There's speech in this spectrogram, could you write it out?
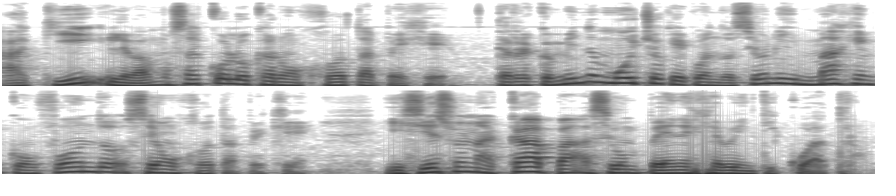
Aquí le vamos a colocar un JPG. Te recomiendo mucho que cuando sea una imagen con fondo sea un JPG. Y si es una capa, sea un PNG 24.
